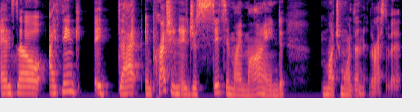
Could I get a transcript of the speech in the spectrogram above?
And so i think it that impression it just sits in my mind much more than the rest of it.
